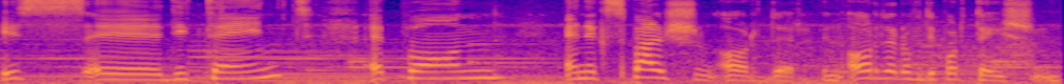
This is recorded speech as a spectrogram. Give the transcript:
is uh, detained upon an expulsion order, an order of deportation.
